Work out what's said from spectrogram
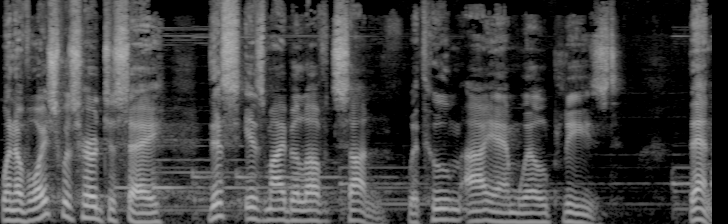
when a voice was heard to say, This is my beloved Son, with whom I am well pleased. Then,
